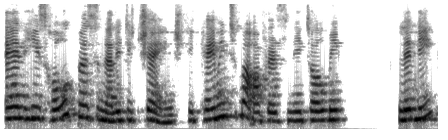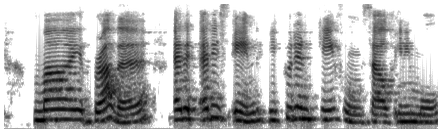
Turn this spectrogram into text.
and his whole personality changed. He came into my office and he told me, Lindi, my brother, at, at his end, he couldn't care for himself anymore.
